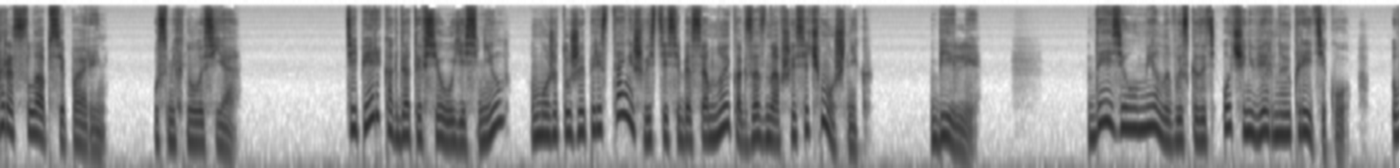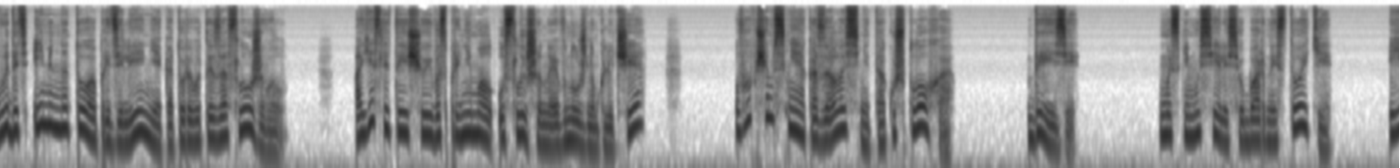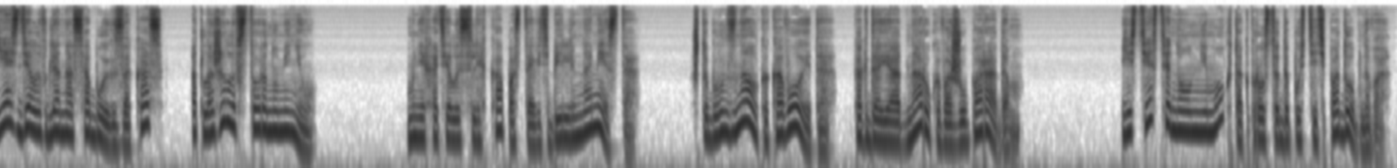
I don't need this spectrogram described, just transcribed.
«Расслабься, парень», — усмехнулась я. «Теперь, когда ты все уяснил, может, уже перестанешь вести себя со мной, как зазнавшийся чмошник?» «Билли». Дейзи умела высказать очень верную критику, выдать именно то определение, которого ты заслуживал. А если ты еще и воспринимал услышанное в нужном ключе, в общем, с ней оказалось не так уж плохо. Дейзи. Мы с ним уселись у барной стойки, и я, сделав для нас обоих заказ, отложила в сторону меню. Мне хотелось слегка поставить Билли на место, чтобы он знал, каково это, когда я одна руковожу парадом. Естественно, он не мог так просто допустить подобного.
